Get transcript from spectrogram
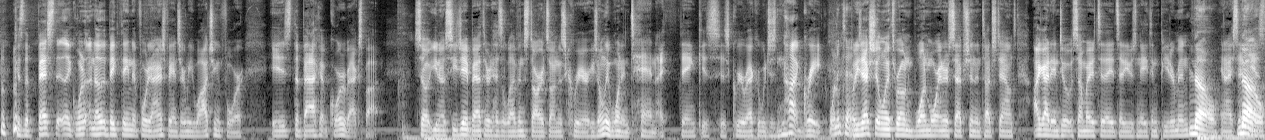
Because the best, like one another big thing that 49ers fans are gonna be watching for is the backup quarterback spot. So you know, C.J. Beathard has 11 starts on his career. He's only one in 10, I think, is his career record, which is not great. One in 10. But he's actually only thrown one more interception than touchdowns. I got into it with somebody today that said he was Nathan Peterman. No. and I said No.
